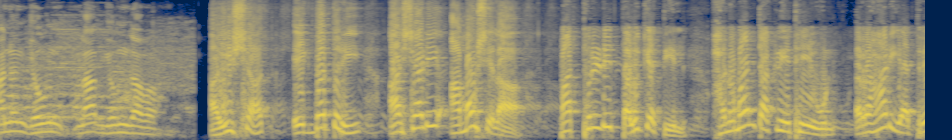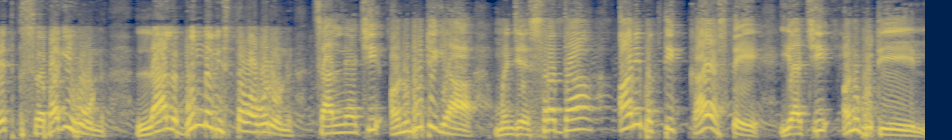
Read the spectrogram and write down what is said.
आनंद घेऊन लाभ घेऊन जावा. आयुष्यात एकदा तरी आषाढी अमावशेला पाथर्डी तालुक्यातील हनुमान टाकळी येथे येऊन रहाड यात्रेत सहभागी होऊन लाल बुंद विस्तवावरून चालण्याची अनुभूती घ्या. म्हणजे श्रद्धा आणि भक्ती काय असते याची अनुभूती येईल.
